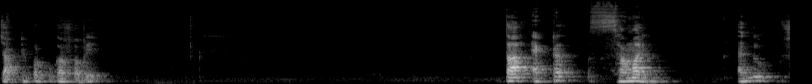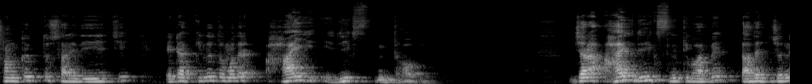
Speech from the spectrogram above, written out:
চারটে পর প্রকাশ হবে, তার একটা সামারি একদম সংক্ষিপ্ত সারি দিয়েছি। এটা কিন্তু তোমাদের হাই রিস্ক নিতে হবে। যারা হাই রিস্ক নিতে পারবে, তাদের জন্য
